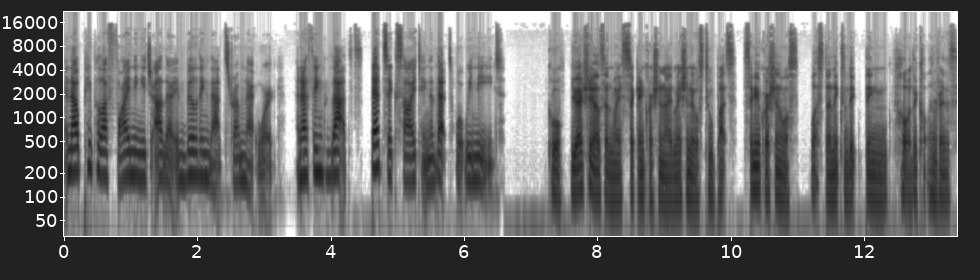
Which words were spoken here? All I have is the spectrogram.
And now people are finding each other and building that strong network. And I think that's that's exciting and that's what we need. Cool. You actually answered my second question. I mentioned there was two parts. Second question was what's the next big thing for the conference?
